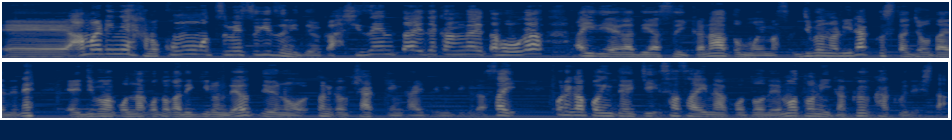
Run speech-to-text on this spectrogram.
えー、あまりね、あの、根を詰めすぎずにというか、自然体で考えた方が、アイディアが出やすいかなと思います。自分のリラックスした状態でね、え、自分はこんなことができるんだよっていうのを、とにかく100件書いてみてください。これがポイント1、些細なことでもとにかく書くでした。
